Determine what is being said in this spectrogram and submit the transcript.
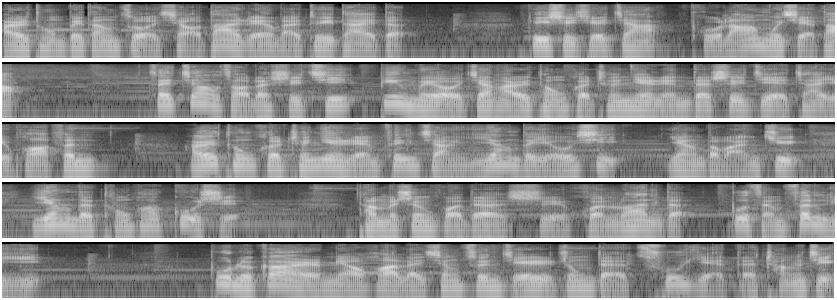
儿童被当作小大人来对待的。历史学家普拉姆写道，在较早的时期，并没有将儿童和成年人的世界加以划分。儿童和成年人分享一样的游戏、一样的玩具、一样的童话故事，他们生活的是混乱的，不曾分离。布鲁盖尔描画了乡村节日中的粗野的场景：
